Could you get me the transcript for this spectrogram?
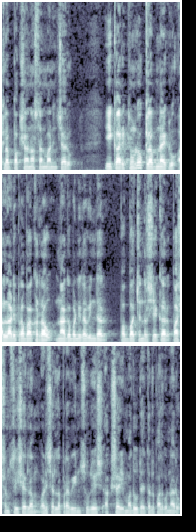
క్లబ్ పక్షాన సన్మానించారు. ఈ కార్యక్రమంలో క్లబ్ నాయకులు అల్లాడి ప్రభాకర్ రావు నాగబండి రవీందర్ పబ్బా చంద్రశేఖర్ పాశం శ్రీశైలం వడిశల్ల ప్రవీణ్ సురేష్ అక్షయ్ మధు తదితరులు పాల్గొన్నారు.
